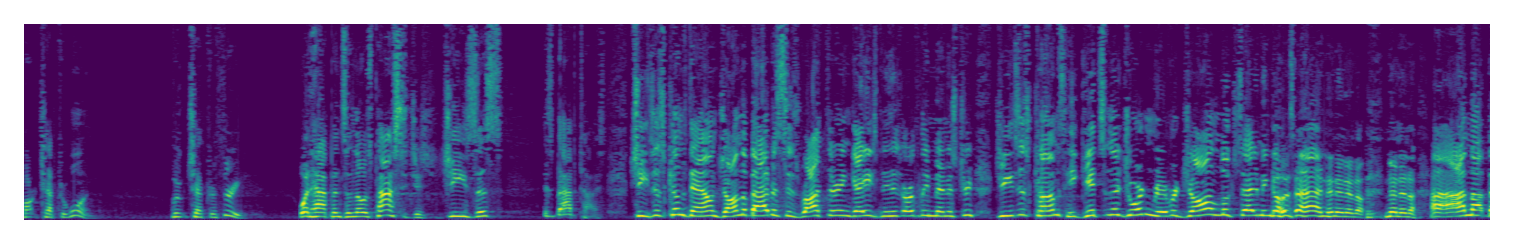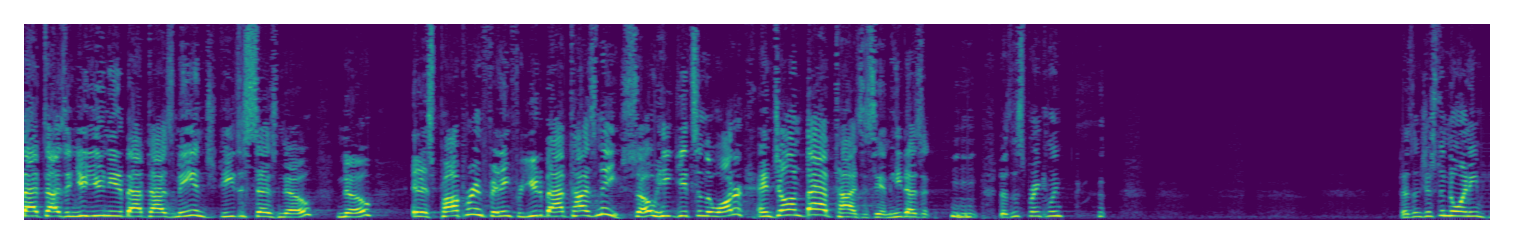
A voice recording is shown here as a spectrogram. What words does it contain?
Mark chapter 1, Luke chapter 3. What happens in those passages? Jesus is baptized. Jesus comes down. John the Baptist is right there engaged in his earthly ministry. Jesus comes. He gets in the Jordan River. John looks at him and goes, ah, no, no, no, no, no, no, no. I'm not baptizing you. You need to baptize me. And Jesus says, no, no. It is proper and fitting for you to baptize me. So he gets in the water and John baptizes him. He doesn't, doesn't sprinkle him. doesn't just anoint him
